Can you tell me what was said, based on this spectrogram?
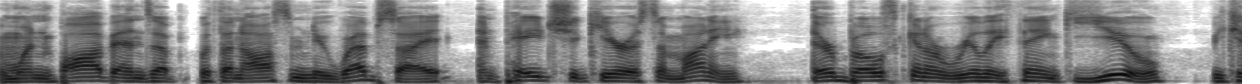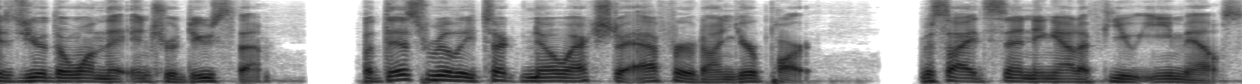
And when Bob ends up with an awesome new website and paid Shakira some money, they're both going to really thank you because you're the one that introduced them. But this really took no extra effort on your part, besides sending out a few emails.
